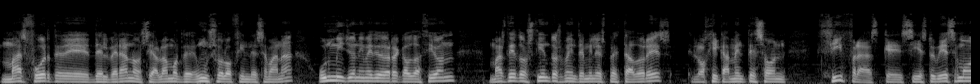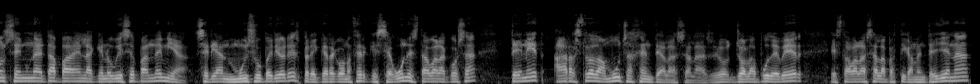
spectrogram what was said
más fuerte del verano, si hablamos de un solo fin de semana, un millón y medio de recaudación, más de 220.000 espectadores. Lógicamente son cifras que si estuviésemos en una etapa en la que no hubiese pandemia serían muy superiores, pero hay que reconocer que según estaba la cosa, Tenet ha arrastrado a mucha gente a las salas. Yo, yo la pude ver, estaba la sala prácticamente llena,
